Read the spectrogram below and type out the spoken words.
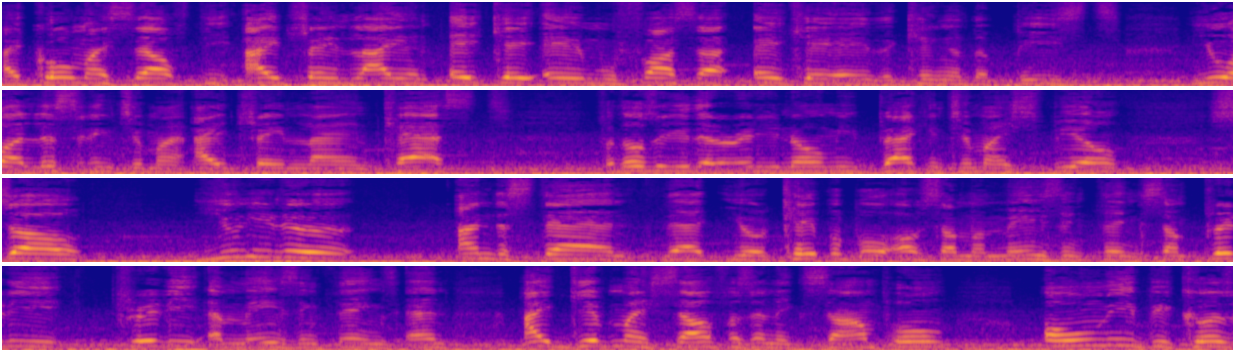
I call myself the I Train Lion, aka Mufasa, aka the King of the Beasts. You are listening to my I Train Lion cast. For those of you that already know me, back into my spiel. So, you need to understand that you're capable of some amazing things, some pretty, pretty amazing things. And I give myself as an example only because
